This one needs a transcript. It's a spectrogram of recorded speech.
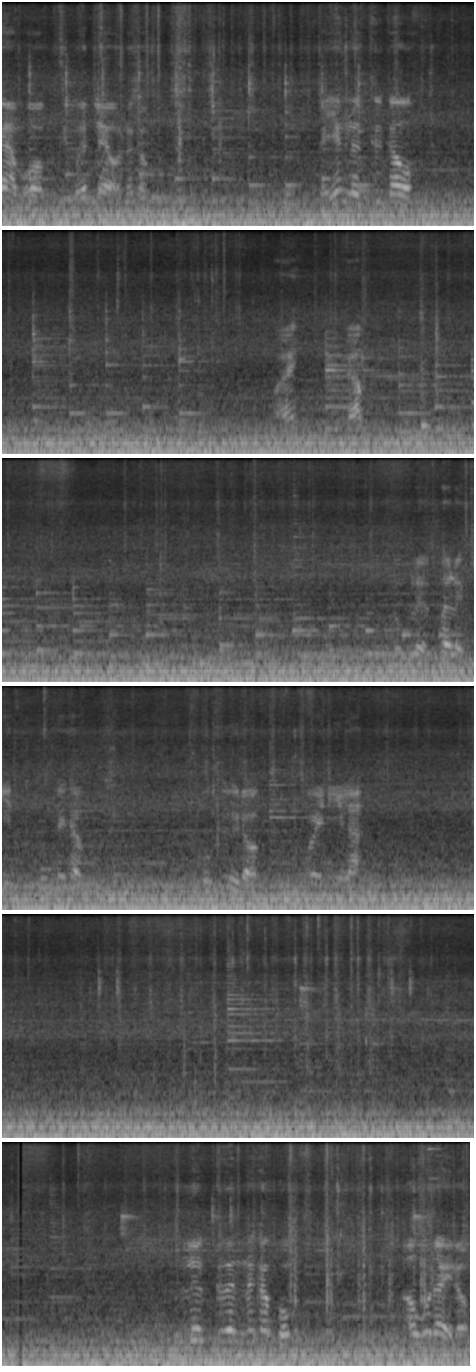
น้ำออกสิเปิดแล้วนะครับแต่ยังเลิกคือเก่า ภารกิจนะครับก็คือดอกไว้นี้ละเลิกเกินนะครับผม เอาก็ได้ดอก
